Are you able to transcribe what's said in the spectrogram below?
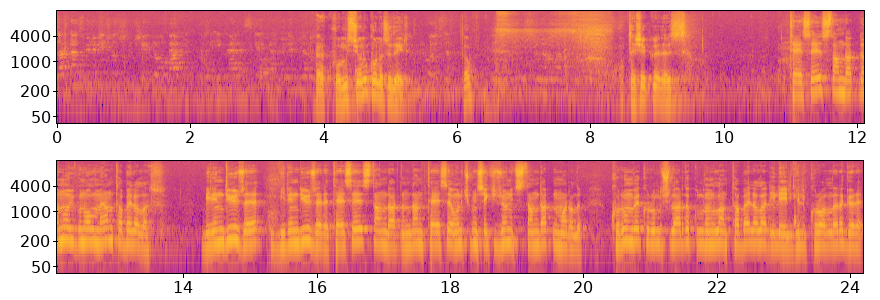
Zaten söylemeye çalıştığım şey de o. Belki hani eklenmesi gereken Yani komisyonun konusu değil. Tamam. Teşekkür ederiz. TSE standartlarına uygun olmayan tabelalar. Bilindiği üzere, bilindiği üzere TSE standartından TS 13813 standart numaralı kurum ve kuruluşlarda kullanılan tabelalar ile ilgili kurallara göre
